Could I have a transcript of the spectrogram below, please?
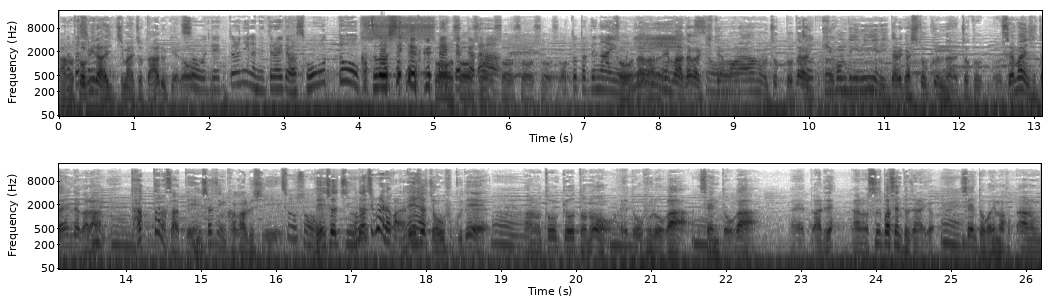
あの扉一枚ちょっとあるけど。そうでトラニーが寝てる間は相当活動してるぐらいだからそうそうそうそうそう音立てないよそううにだからねまあだから来てもらうのもちょっとだから基本的に家に誰か人来るのはちょっと狭い時代だから、うんうん。だったらさ電車賃かかるしそうそう。電車賃同じぐらいだからね。電車賃往復で、うん。あの東京都の、うん。えっとお風呂が、うん。銭湯がえっとあれねあのスーパー銭湯じゃないよ、うん。銭湯が今あの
